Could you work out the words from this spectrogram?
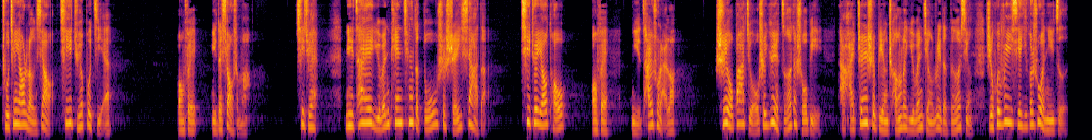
楚清瑶冷笑，七绝不解：“王妃，你在笑什么？”七绝。你猜宇文天青的毒是谁下的？七绝摇头。王妃，你猜出来了，十有八九是月泽的手笔。他还真是秉承了宇文景睿的德行，只会威胁一个弱女子。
